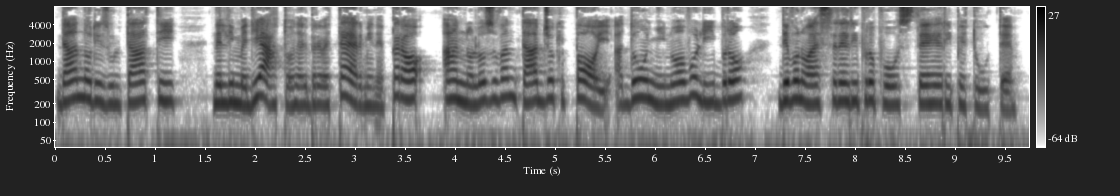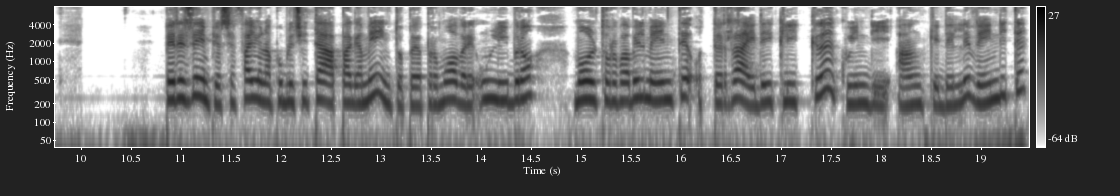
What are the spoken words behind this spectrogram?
danno risultati nell'immediato, nel breve termine, però hanno lo svantaggio che poi ad ogni nuovo libro devono essere riproposte, ripetute. Per esempio, se fai una pubblicità a pagamento per promuovere un libro, molto probabilmente otterrai dei click, quindi anche delle vendite,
